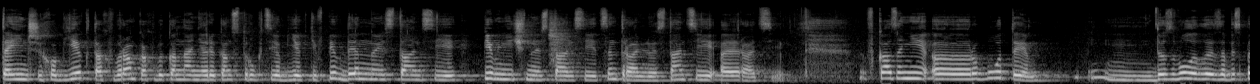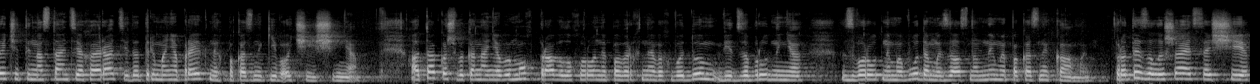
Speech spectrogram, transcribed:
та інших об'єктах в рамках виконання реконструкції об'єктів південної станції, північної станції, центральної станції аерації. Вказані е, роботи дозволили забезпечити на станціях аерації дотримання проєктних показників очищення, а також виконання вимог правил охорони поверхневих водойм від забруднення зворотними водами за основними показниками. Проте залишається ще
